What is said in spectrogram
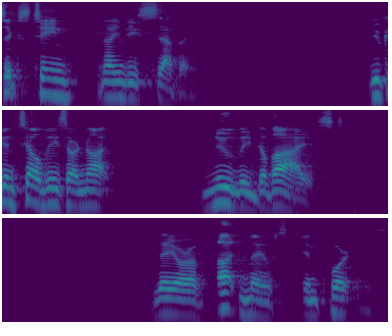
1697. You can tell these are not newly devised. They are of utmost importance.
